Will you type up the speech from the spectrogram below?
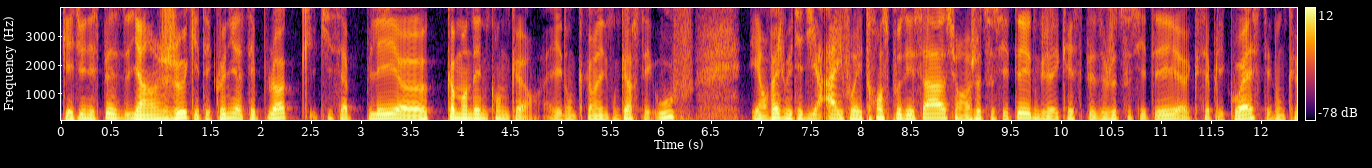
qui était une espèce de... Il y a un jeu qui était connu à cette époque qui s'appelait euh, Command and Conquer. Et donc Command and Conquer, c'était ouf. Et en fait, je m'étais dit, ah, il faudrait transposer ça sur un jeu de société. Donc j'avais créé cette espèce de jeu de société euh, qui s'appelait Quest. Et donc...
